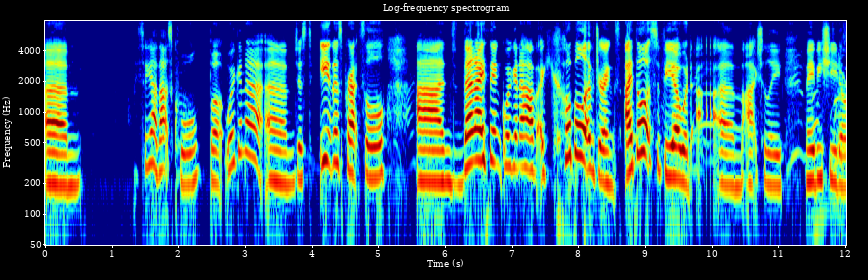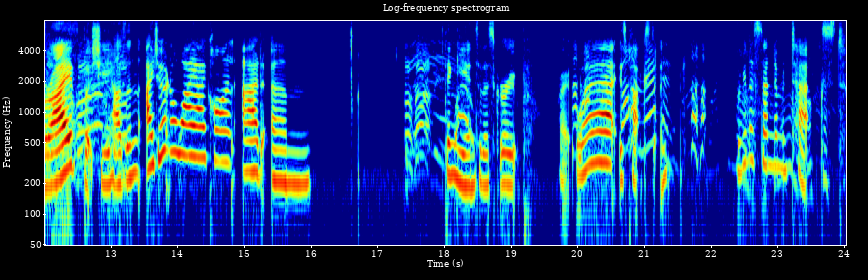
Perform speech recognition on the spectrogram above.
Um, so yeah, that's cool. But we're gonna um, just eat this pretzel, and then I think we're gonna have a couple of drinks. I thought Sophia would um, actually maybe she'd arrive, but she hasn't. I don't know why I can't add um, thingy into this group. Right, where is Paxton? We're gonna send him a text.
